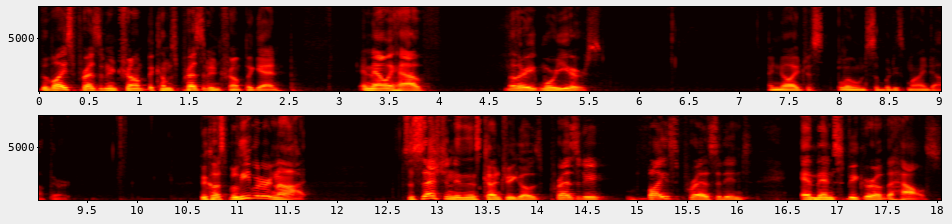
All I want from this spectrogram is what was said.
the Vice President Trump becomes President Trump again, and now we have another eight more years. I know I just blown somebody's mind out there. Because believe it or not, secession in this country goes president, vice president, and then Speaker of the House.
